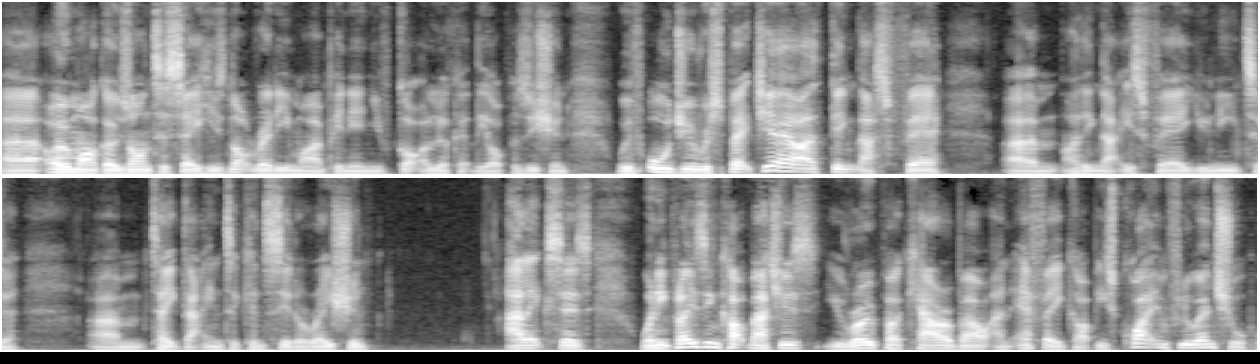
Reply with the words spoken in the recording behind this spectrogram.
Uh, Omar goes on to say he's not ready, in my opinion. You've got to look at the opposition. With all due respect, yeah, I think that's fair. Um, I think that is fair. You need to um, take that into consideration. Alex says when he plays in cup matches, Europa, Carabao, and FA Cup, he's quite influential.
